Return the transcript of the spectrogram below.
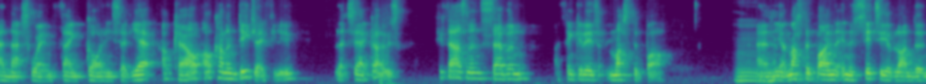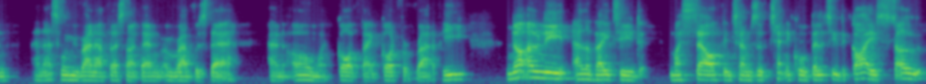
And that's when, thank God, he said, yeah, okay, I'll, I'll come and DJ for you. Let's see how it goes. 2007, I think it is, Mustard Bar. Mm. And yeah, Mustard Bar in, in, the city of London. And that's when we ran our first night there, and, and Rav was there. And oh my God, thank God for Rav. He not only elevated myself in terms of technical ability, the guy is so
